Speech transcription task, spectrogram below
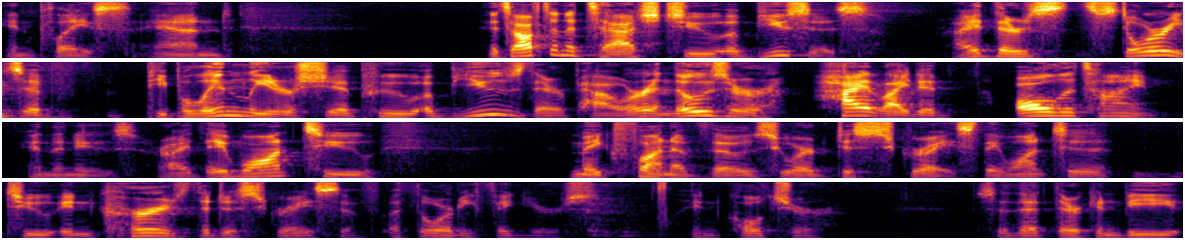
in place. And it's often attached to abuses, right? There's stories of people in leadership who abuse their power, and those are highlighted all the time in the news, right? They want to make fun of those who are disgraced. They want to, to encourage the disgrace of authority figures in culture so that there can be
